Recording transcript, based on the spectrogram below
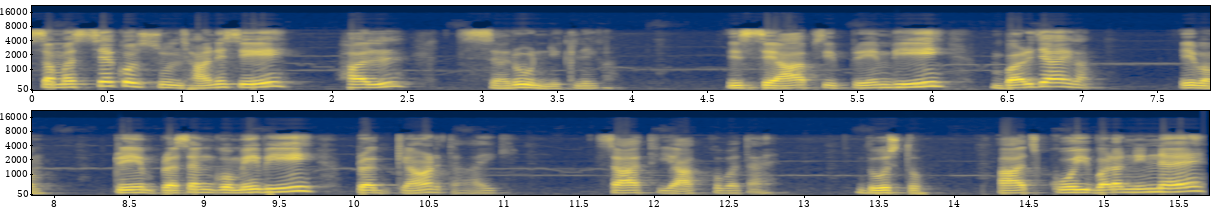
समस्या को सुलझाने से हल ज़रूर निकलेगा। इससे आपसी प्रेम भी बढ़ जाएगा एवं प्रेम प्रसंगों में भी प्रज्ञानता आएगी। साथ ही आपको बताएँ, दोस्तों, आज कोई बड़ा निर्णय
